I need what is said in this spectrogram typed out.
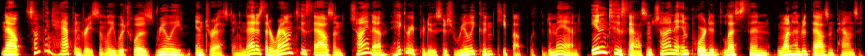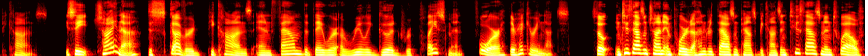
Now, something happened recently which was really interesting, and that is that around 2000, China hickory producers really couldn't keep up with the demand. In 2000, China imported less than 100,000 pounds of pecans. You see, China discovered pecans and found that they were a really good replacement for their hickory nuts. So in 2000, China imported 100,000 pounds of pecans. In 2012,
